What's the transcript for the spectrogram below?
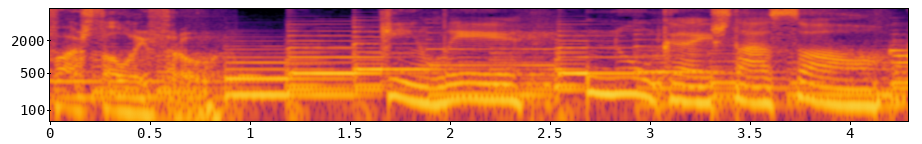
Fasta ao livro. Quem lê nunca está só.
